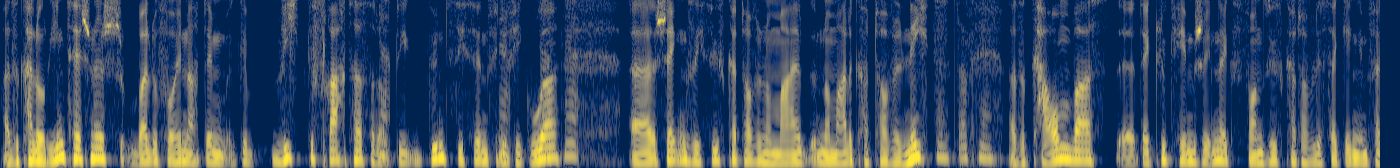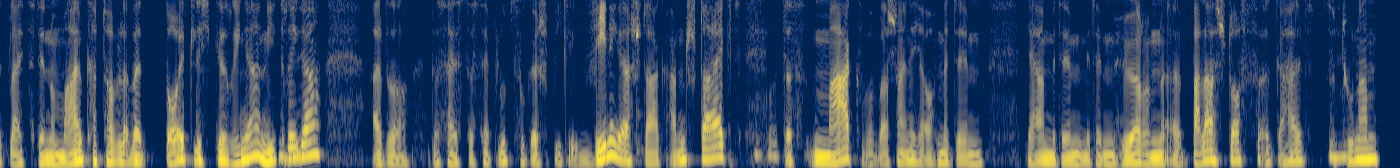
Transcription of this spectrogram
Also kalorientechnisch, weil du vorhin nach dem Gewicht gefragt hast oder ja. ob die günstig sind für ja, die Figur. Äh, schenken sich Süßkartoffeln, normal, normale Kartoffeln nichts. Okay. Also kaum was. Äh, der glykämische Index von Süßkartoffeln ist dagegen im Vergleich zu den normalen Kartoffeln aber deutlich geringer, niedriger. Mhm. Also das heißt, dass der Blutzuckerspiegel weniger stark ansteigt. Das mag wahrscheinlich auch mit dem, ja, mit dem, mit dem höheren äh, Ballaststoffgehalt zu mhm. tun haben.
